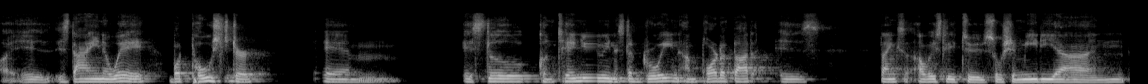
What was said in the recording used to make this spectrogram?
uh, is, dying away, but poster um, is still continuing, is still growing. And part of that is thanks obviously to social media and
